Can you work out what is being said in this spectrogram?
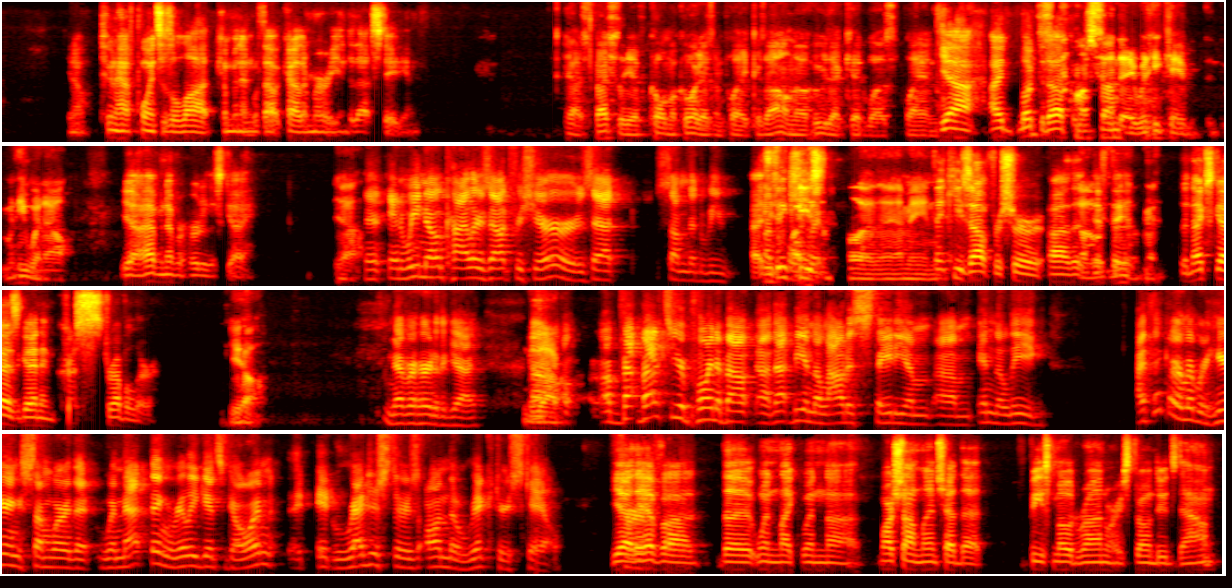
you know, two and a half points is a lot coming in without Kyler Murray into that stadium. Yeah, especially if Colt McCoy doesn't play, because I don't know who that kid was playing. Yeah, I looked it up on Sunday when he came when he went out. Yeah, I have never heard of this guy. Yeah, and, and we know Kyler's out for sure, or is that something that we? I think he's. Well, I mean, I think he's out for sure. Uh, the, oh, if they, okay. the next guy is a guy named Chris Streveler. Yeah, never heard of the guy. Yeah. Uh, uh, back, back to your point about uh, that being the loudest stadium um, in the league. I think I remember hearing somewhere that when that thing really gets going, it, it registers on the Richter scale. Yeah, for, they have uh, the when like when uh, Marshawn Lynch had that beast mode run where he's throwing dudes down.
